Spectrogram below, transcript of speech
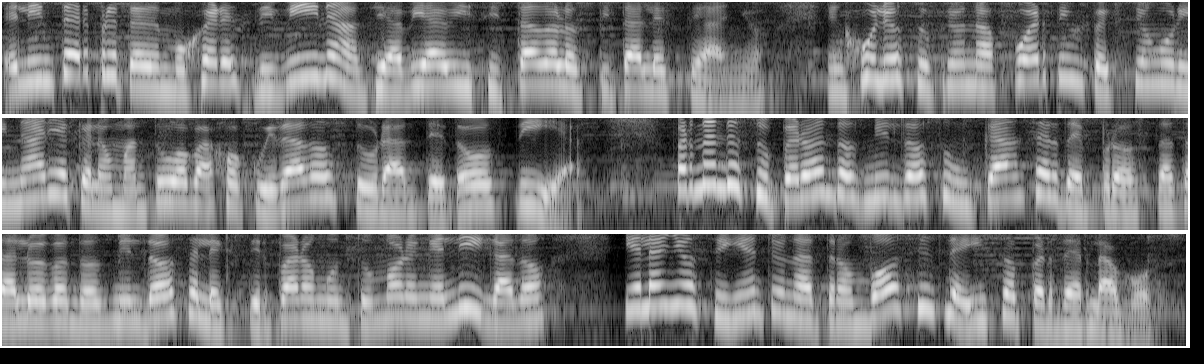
El intérprete de Mujeres Divinas ya había visitado el hospital este año. En julio sufrió una fuerte infección urinaria que lo mantuvo bajo cuidados durante dos días. Fernández superó en 2002 un cáncer de próstata, luego en 2012 le extirparon un tumor en el hígado y el año siguiente una trombosis le hizo perder la voz.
